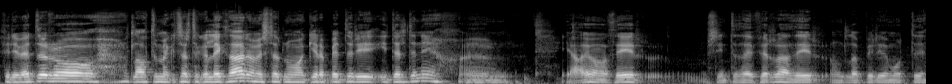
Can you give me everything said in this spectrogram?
fyrir vetur og áttum ekkert sérstaklega leik þar en við stefnum að gera betur í, í deldinni um, Já, já, þeir sýndi það í fyrra þeir alltaf byrjuði móti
